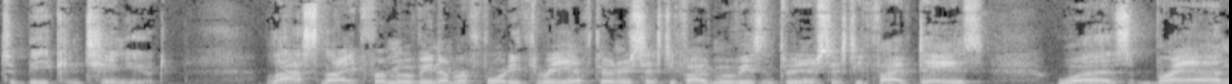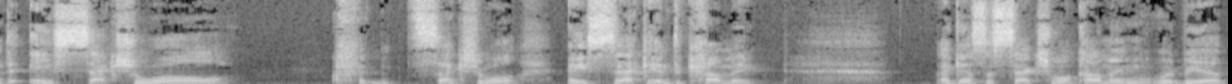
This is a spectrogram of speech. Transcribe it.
to be continued. Last night, for movie number 43 of 365 movies in 365 days, was Brand a sexual. sexual? A second coming. I guess a sexual coming would be a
